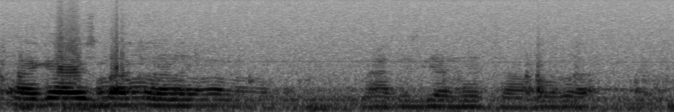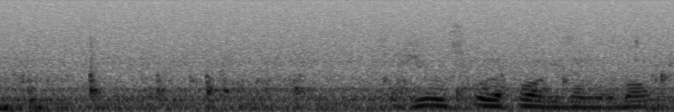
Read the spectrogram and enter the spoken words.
Alright guys, back on. Matthew's getting his top. Hold up. Huge porgies under the boat.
